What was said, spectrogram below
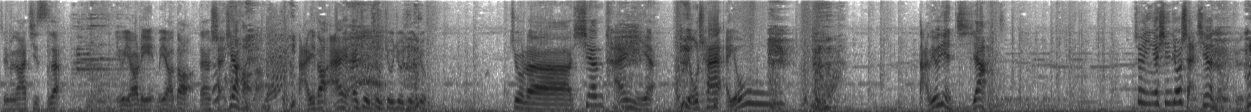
这边的话，祭司一个摇铃没摇到，但闪现好了，打一刀，哎哎，救救救救救救，救了先抬你。邮差，哎呦，打的有点急呀！这应该先交闪现的，我觉得。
